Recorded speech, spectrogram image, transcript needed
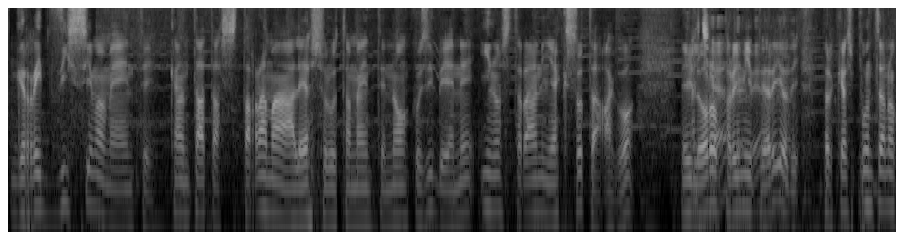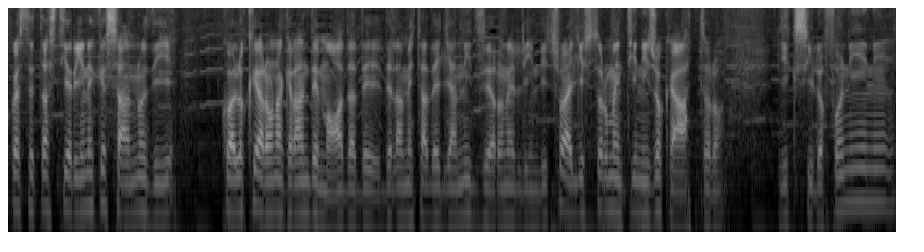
grezzissimamente, cantata stramale, assolutamente non così bene, i nostrani ex Otago nei Ah, loro certo, primi periodi, perché spuntano queste tastierine che sanno di quello che era una grande moda de- della metà degli anni zero nell'indie, cioè gli strumentini giocattolo, gli xilofonini,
